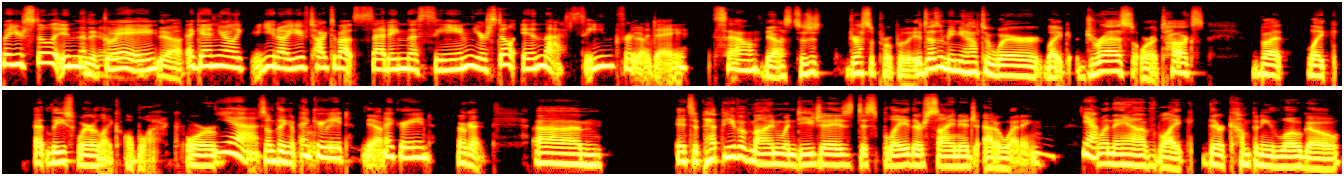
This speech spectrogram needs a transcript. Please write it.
But you're still in the, area. day. Yeah. Again, you're like, you know, you've talked about setting the scene. You're still in that scene for Yeah. the day. So, Yeah, so just dress appropriately. It doesn't mean you have to wear like a dress or a tux, but like at least wear like all black or yeah, something appropriate. agreed. Yeah. Agreed. Okay. Um, it's a pet peeve of mine when DJs display their signage at a wedding. Mm. Yeah. When they have like their company logo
